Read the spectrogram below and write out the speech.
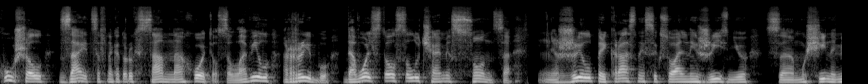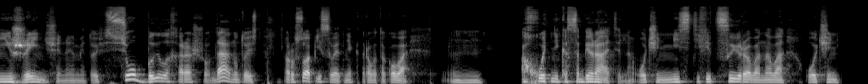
кушал зайцев, на которых сам наохотился, ловил рыбу, довольствовался лучами солнца, жил прекрасной сексуальной жизнью с мужчинами и женщинами. То есть все было хорошо, да, ну то есть Руссо описывает некоторого такого охотника-собирателя, очень мистифицированного, очень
